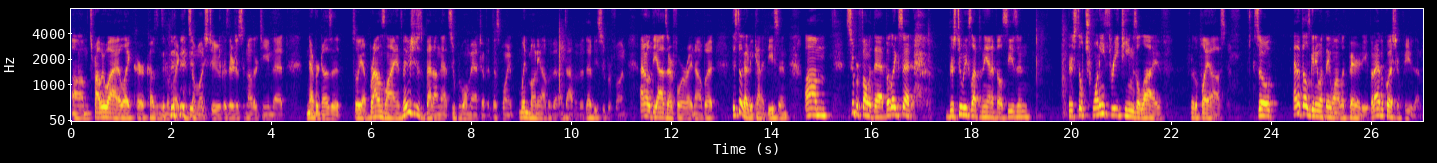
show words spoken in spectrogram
Um, it's probably why I like Kirk Cousins and the Vikings so much too, because they're just another team that never does it. So yeah, Browns Lions. Maybe we should just bet on that Super Bowl matchup at this point. Win money off of it on top of it. That'd be super fun. I don't know what the odds are for it right now, but they still got to be kind of decent. Um, super fun with that. But like I said, there's two weeks left in the NFL season. There's still 23 teams alive for the playoffs. So NFL's getting what they want with parity. But I have a question for you then.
